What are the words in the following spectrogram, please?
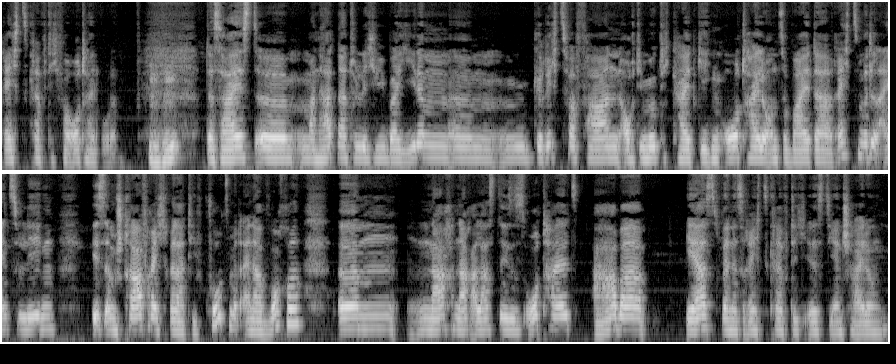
rechtskräftig verurteilt wurde. Mhm. Das heißt, äh, man hat natürlich wie bei jedem ähm, Gerichtsverfahren auch die Möglichkeit, gegen Urteile und so weiter Rechtsmittel einzulegen. Ist im Strafrecht relativ kurz mit einer Woche ähm, nach, nach Erlass dieses Urteils. Aber erst wenn es rechtskräftig ist, die Entscheidung,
